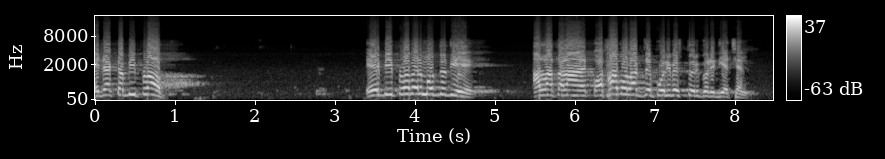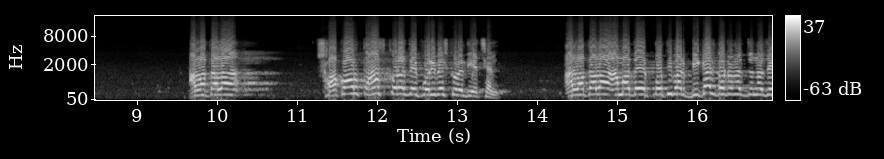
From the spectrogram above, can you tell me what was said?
এটা একটা বিপ্লব। এই বিপ্লবের মধ্য দিয়ে আল্লাহ তালা কথা বলার যে পরিবেশ তৈরি করে দিয়েছেন, আল্লাহ তালা সকল কাজ করার যে পরিবেশ করে দিয়েছেন আল্লাহ তালা আমাদের প্রতিবার বিকাশ ঘটনার জন্য যে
